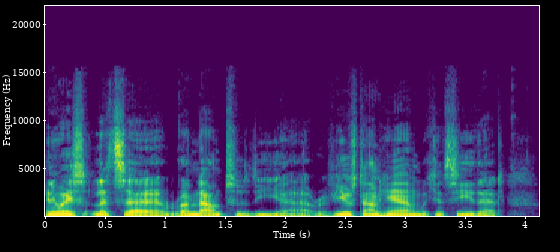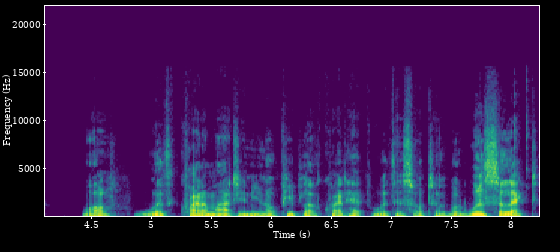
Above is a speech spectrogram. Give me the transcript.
Anyways, let's uh, run down to the uh, reviews down here and we can see that, well, with quite a margin, you know, people are quite happy with this hotel, but we'll select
